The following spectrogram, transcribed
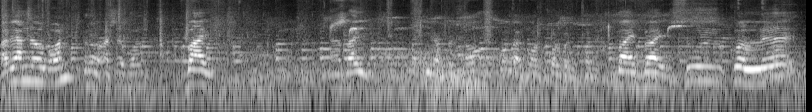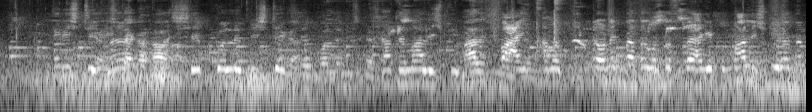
ভাবি আপনিও বল আচ্ছা বল ভাই। হ্যাঁ, ভাই কি আপনার সব কথা করবেন বলেন। ভাই ভাই চুল করলে তিরিশ টাকা 30 না? টাকা, হ্যাঁ। শেভ করলে বিশ টাকা শেভ করলে বিশ টাকা। সাথে মালিশ ফি মালিশ। ভাই আমার পিঠটা অনেক ব্যথা করতেছে ভাই আগে একটু মালিশ করে দেন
